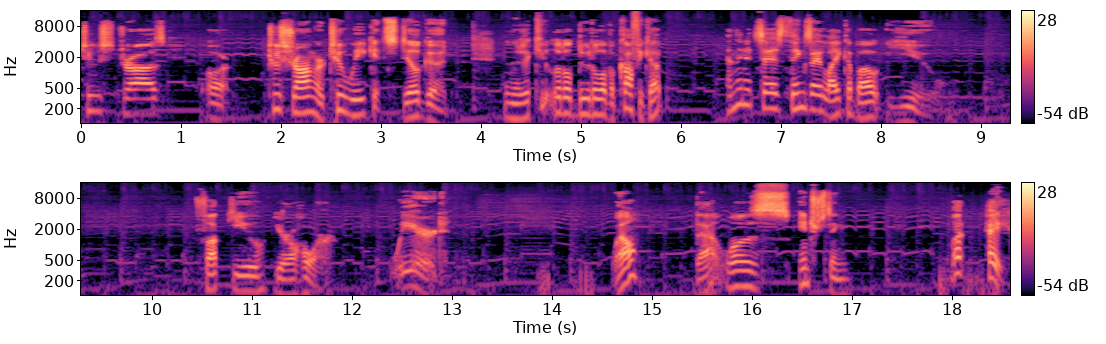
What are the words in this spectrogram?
too straws or too strong or too weak, it's still good. Then there's a cute little doodle of a coffee cup. And then it says things I like about you. Fuck you, you're a whore. Weird. Well, that was interesting. But hey,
